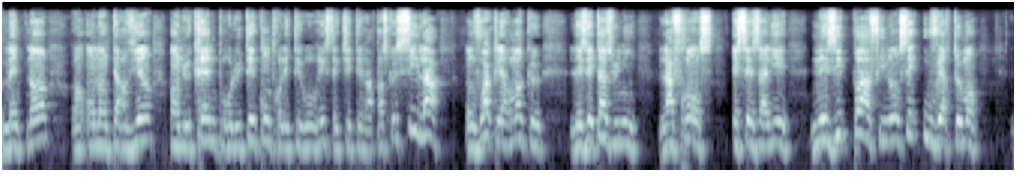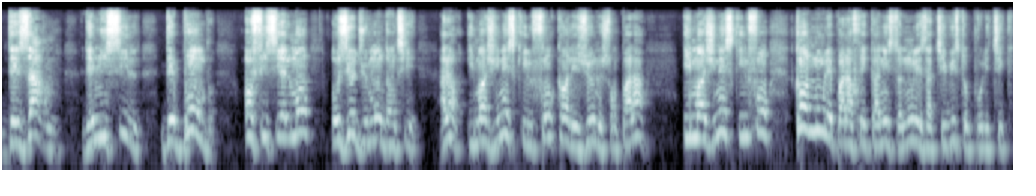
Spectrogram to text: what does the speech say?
maintenant, on intervient en Ukraine pour lutter contre les terroristes, etc. Parce que si là, on voit clairement que les États-Unis, la France et ses alliés n'hésitent pas à financer ouvertement des armes, des missiles, des bombes, officiellement aux yeux du monde entier. Alors, imaginez ce qu'ils font quand les yeux ne sont pas là. Imaginez ce qu'ils font. Quand nous, les panafricanistes, nous, les activistes politiques,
